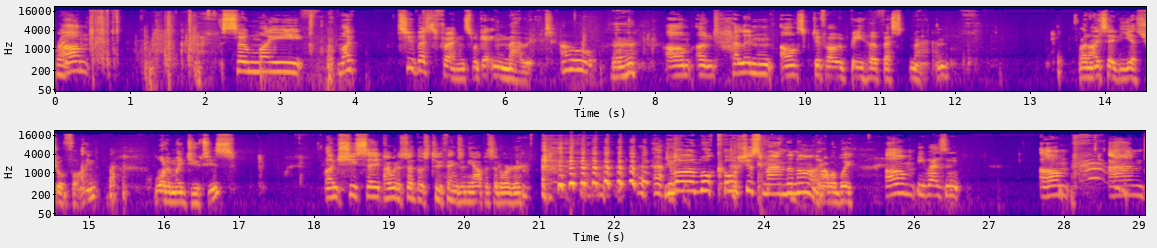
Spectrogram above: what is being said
right. Um, so my my two best friends were getting married, oh, Uh, um, and Helen asked if I would be her best man, and I said yes, you're fine. What are my duties? And she said, I would have said those two things in the opposite order, "You are a more cautious man than I." probably. Um, He wasn't. Um, and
